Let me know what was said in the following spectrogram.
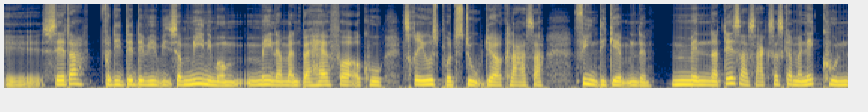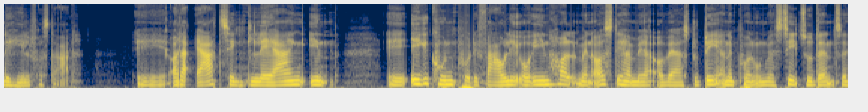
øh, sætter, fordi det er det, vi som minimum mener, man bør have for at kunne trives på et studie og klare sig fint igennem det. Men når det så er sagt, så skal man ikke kunne det hele fra start. Øh, og der er tænkt læring ind, øh, ikke kun på det faglige og indhold, men også det her med at være studerende på en universitetsuddannelse,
